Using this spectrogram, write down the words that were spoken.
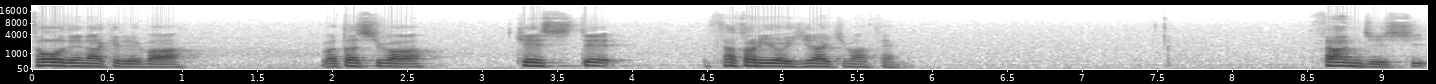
そうでなければ私は決して悟りを開きません。34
